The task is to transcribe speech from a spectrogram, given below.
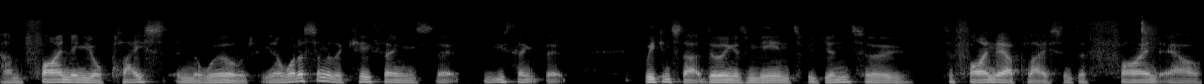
um, finding your place in the world. You know, what are some of the key things that you think that we can start doing as men to begin to to find our place and to find our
